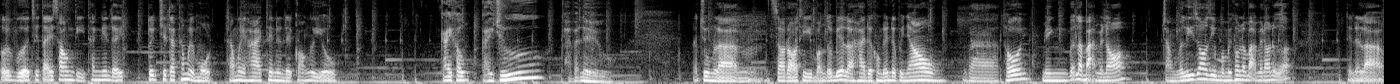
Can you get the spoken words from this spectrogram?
tôi vừa chia tay xong thì thanh niên đấy, tôi chia tay tháng 11 tháng 12 thanh niên đấy có người yêu. Cay không? Cay chứ, cay vẫn đều nói chung là sau đó thì bọn tôi biết là hai đứa không đến được với nhau. Và thôi, mình vẫn là bạn với nó. Chẳng có lý do gì mà mình không làm bạn với nó nữa. Thế nên là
